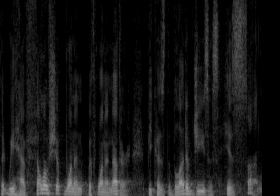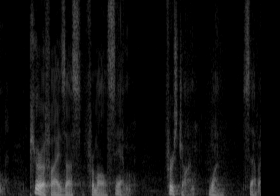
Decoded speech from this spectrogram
that we have fellowship one with one another because the blood of Jesus, his Son, purifies us from all sin. 1 John 1 7.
